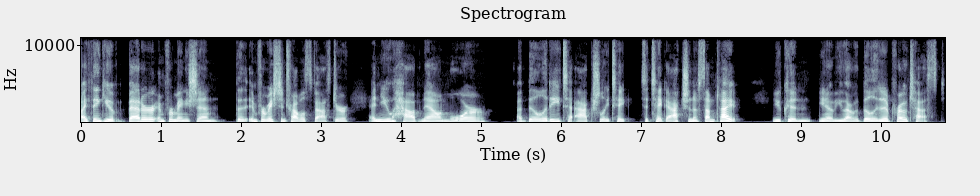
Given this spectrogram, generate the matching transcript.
I think you have better information, the information travels faster, and you have now more ability to actually take to take action of some type. You can, you know, you have ability to protest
